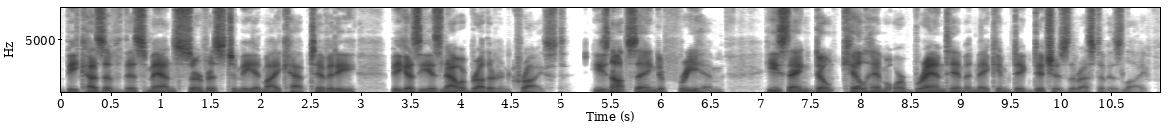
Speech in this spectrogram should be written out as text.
because of this man's service to me in my captivity, because he is now a brother in Christ. He's not saying to free him, he's saying don't kill him or brand him and make him dig ditches the rest of his life.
